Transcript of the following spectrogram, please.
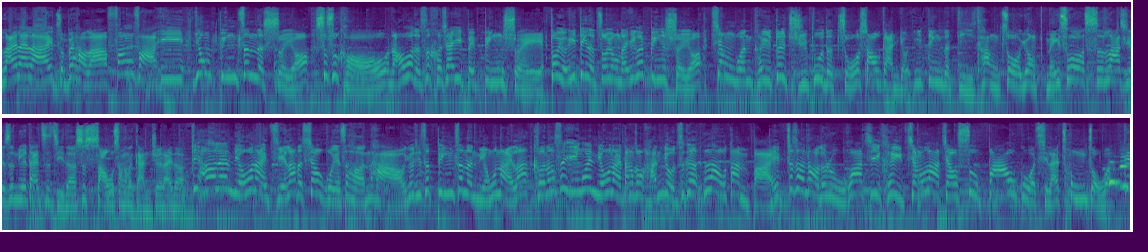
来来来，准备好了，方法一，用冰。的水哦，漱漱口，然后或者是喝下一杯冰水，都有一定的作用的。因为冰水哦，降温可以对局部的灼烧感有一定的抵抗作用。没错，吃辣其实是虐待自己的，是烧伤的感觉来的。第二呢，牛奶解辣的效果也是很好，尤其是冰镇的牛奶啦。可能是因为牛奶当中含有这个酪蛋白，这是很好的乳化剂，可以将辣椒素包裹起来冲走啊。第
